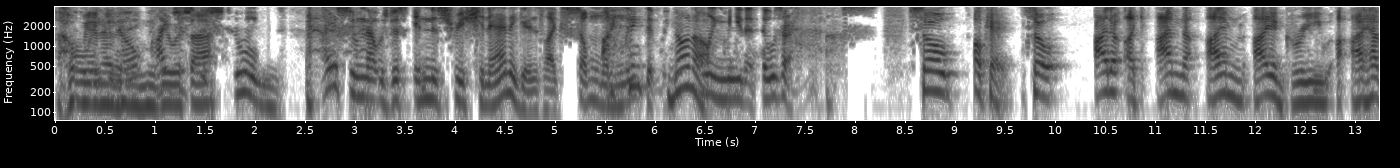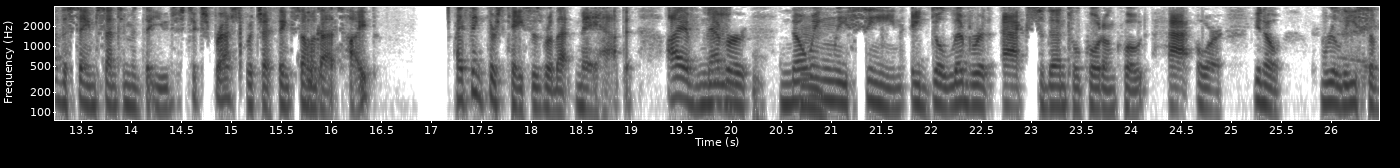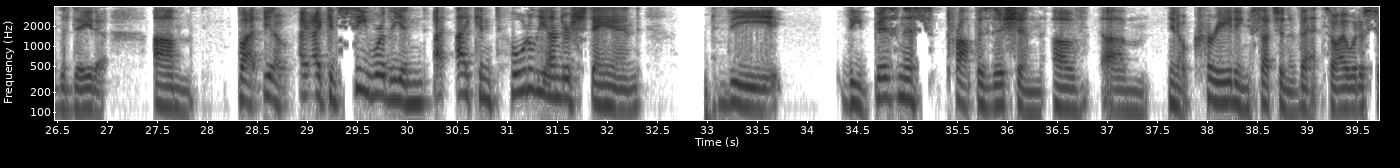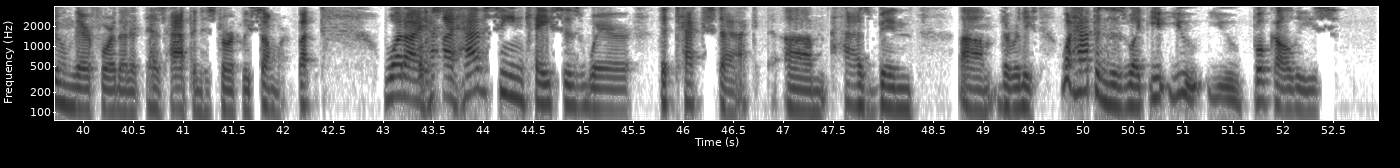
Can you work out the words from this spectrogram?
I hope oh, we didn't have know, anything to do I with that. Assumed, I assumed that was just industry shenanigans. Like someone I leaked think, it, no, no, telling me that those are hacks. So okay, so I don't like. I'm. Not, I'm. I agree. I have the same sentiment that you just expressed, which I think some okay. of that's hype. I think there's cases where that may happen. I have mm. never knowingly mm. seen a deliberate, accidental, quote unquote, hack or you know release of the data. Um, but you know, I, I can see where the I, I can totally understand the the business proposition of um, you know creating such an event. So I would assume, therefore, that it has happened historically somewhere. But what I I have seen cases where the tech stack um, has been um, the release. What happens is like you you you book all these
